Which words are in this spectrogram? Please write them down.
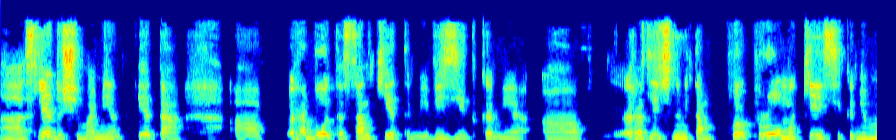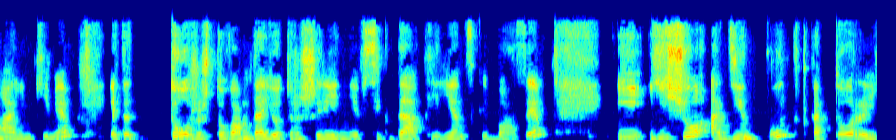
А, следующий момент – это работа с анкетами, визитками, различными там промо-кейсиками маленькими. Это тоже, что вам дает расширение всегда клиентской базы. И еще один пункт, который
